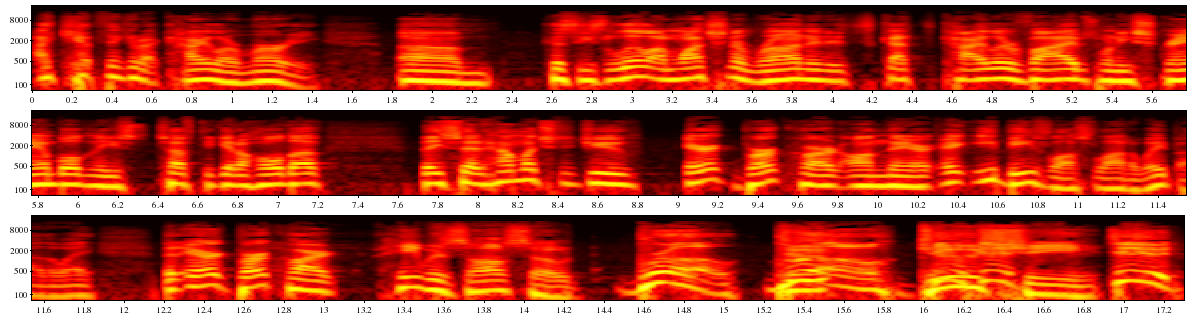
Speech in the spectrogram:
I kept thinking about Kyler Murray. Um, because he's little, I'm watching him run, and it's got Kyler vibes when he scrambled, and he's tough to get a hold of. They said, "How much did you?" Eric Burkhart on there. EB's lost a lot of weight, by the way, but Eric Burkhart he was also bro, bro, Dou- douchey. dude.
